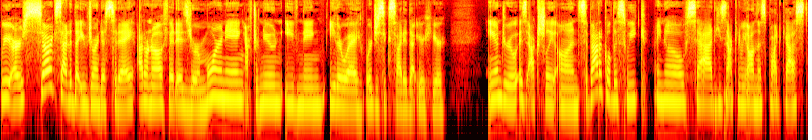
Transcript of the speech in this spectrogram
We are so excited that you've joined us today. I don't know if it is your morning, afternoon, evening, either way, we're just excited that you're here. Andrew is actually on sabbatical this week. I know, sad, he's not going to be on this podcast.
